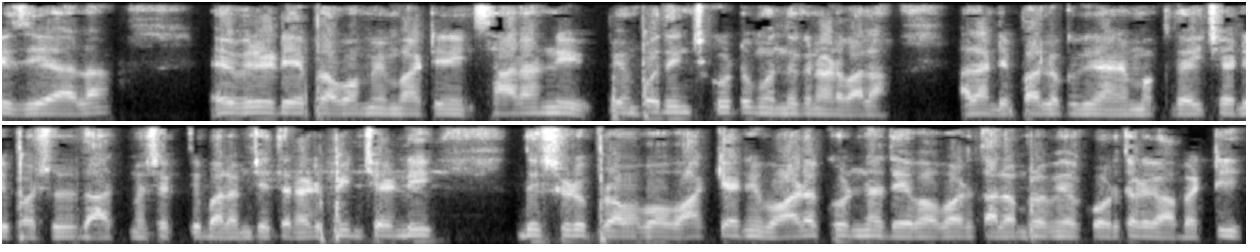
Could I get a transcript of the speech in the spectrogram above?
చేయాలా? ఎవ్రీడే ప్రభావ మేము వాటిని సారాన్ని పెంపొందించుకుంటూ ముందుకు నడవాలా. అలాంటి పనులకు జ్ఞానం మాకు దయచేయండి పశువుల ఆత్మశక్తి బలం చేత నడిపించండి. దుష్టుడు ప్రభావ వాక్యాన్ని వాడకుండా దేవవాడు తలంపుల మీద కొడతాడు కాబట్టి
